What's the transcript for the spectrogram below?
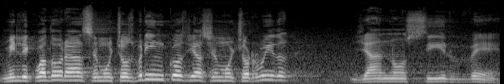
Mi licuadora hace muchos brincos y hace mucho ruido, ya no sirve.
